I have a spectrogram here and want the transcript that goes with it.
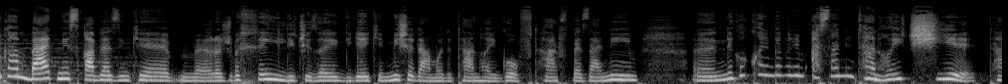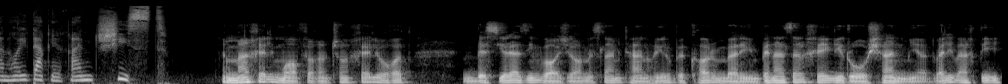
می‌کنم بد نیست قبل از اینکه راجب خیلی چیزای دیگه که میشه در مورد تنهایی گفت حرف بزنیم نگاه کنیم ببینیم اصلا این تنهایی چیه؟ تنهایی دقیقا چیست؟ من خیلی موافقم چون خیلی اوقات بسیار از این واژه ها مثل همین تنهایی رو به کار می‌بریم. به نظر خیلی روشن میاد. ولی وقتی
